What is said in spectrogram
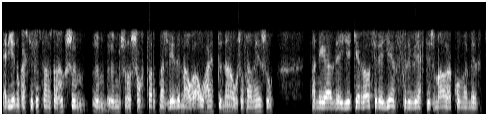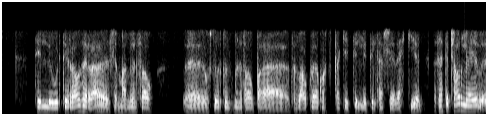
er ég nú kannski fyrst og náttúrulega að hugsa um, um, um svona sóttvarnar hliðina og áhættuna og svo framvegs og þannig að ég ger ráð fyrir að ég fyrir við eftir sem áður að koma með tilugur til ráð þeirra sem að mun þá og stjórnvöld munir þá bara þurfa ákveða hvort það taki til, til þessi eða ekki. Þetta er klárlega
